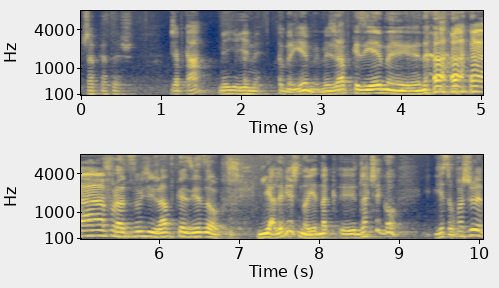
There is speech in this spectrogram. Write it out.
Żabka też. Żabka? My jemy. My jemy, my żabkę zjemy. Francuzi żabkę zjedzą. Nie, ale wiesz, no jednak y, dlaczego, ja zauważyłem,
